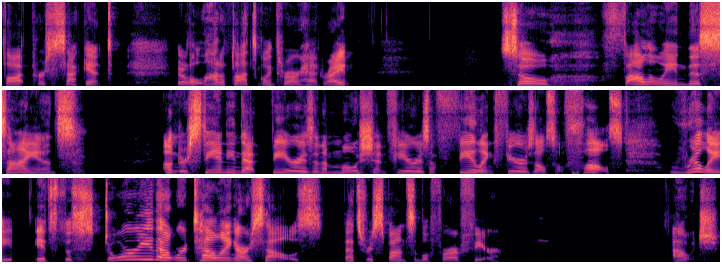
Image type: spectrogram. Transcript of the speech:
thought per second. There's a lot of thoughts going through our head, right? So, following this science, understanding that fear is an emotion, fear is a feeling, fear is also false. Really, it's the story that we're telling ourselves that's responsible for our fear. Ouch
